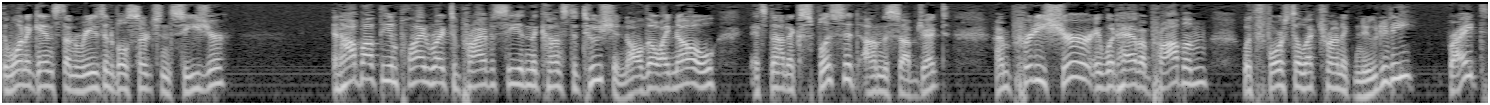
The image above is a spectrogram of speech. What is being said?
The one against unreasonable search and seizure? And how about the implied right to privacy in the Constitution? Although I know it's not explicit on the subject, I'm pretty sure it would have a problem with forced electronic nudity, right?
